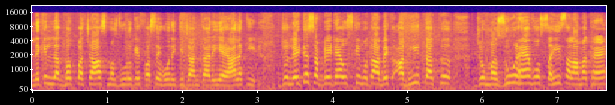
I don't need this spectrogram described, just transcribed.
लेकिन लगभग 50 मजदूरों के फंसे होने की जानकारी है। हालाँकि जो लेटेस्ट अपडेट है, उसके मुताबिक अभी तक जो मजदूर हैं, वो सही सलामत हैं,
